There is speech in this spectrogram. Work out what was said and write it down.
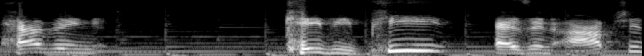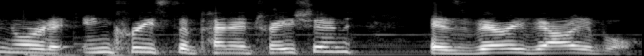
having KVP as an option in order to increase the penetration is very valuable.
